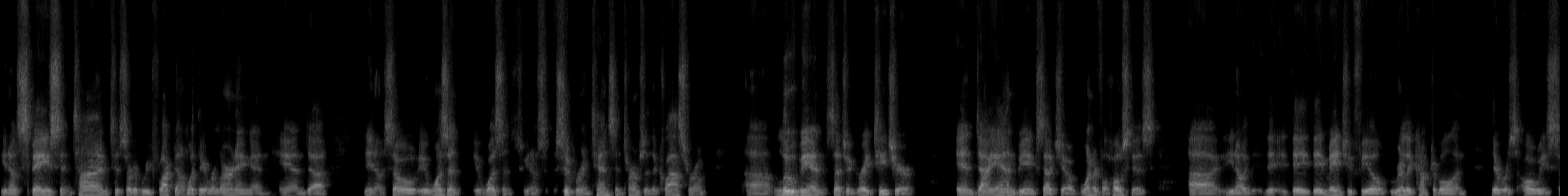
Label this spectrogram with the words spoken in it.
you know, space and time to sort of reflect on what they were learning. And, and, uh, you know, so it wasn't, it wasn't, you know, super intense in terms of the classroom. Uh, Lou being such a great teacher and Diane being such a wonderful hostess, uh, you know, they, they, they made you feel really comfortable and there was always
